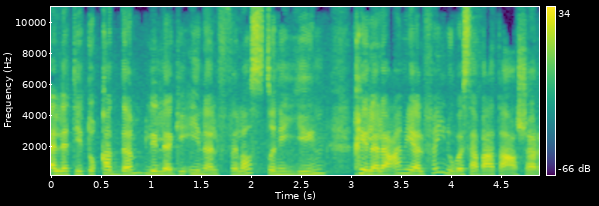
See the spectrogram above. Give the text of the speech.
التي تقدم للاجئين الفلسطينيين خلال عام 2017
